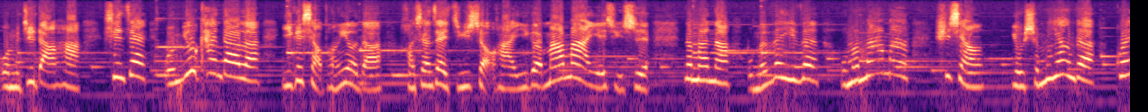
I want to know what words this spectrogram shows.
我们知道哈，现在我们又看到了一个小朋友的，好像在举手哈，一个妈妈也许是。那么呢，我们问一问，我们妈妈是想有什么样的观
